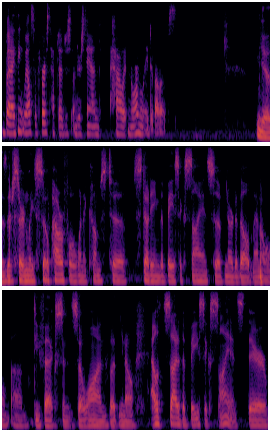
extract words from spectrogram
but I think we also first have to just understand how it normally develops. Yes, they're certainly so powerful when it comes to studying the basic science of neurodevelopmental um, defects and so on. But you know, outside of the basic science, they're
